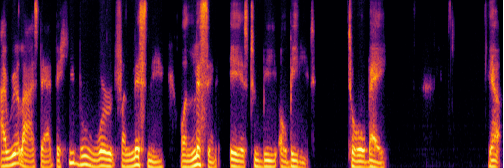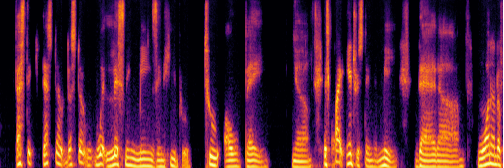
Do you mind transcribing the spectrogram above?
I realized that the Hebrew word for listening or listen is to be obedient, to obey. Yeah, that's the that's the that's the what listening means in Hebrew, to obey. You know, it's quite interesting to me that um, one of the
